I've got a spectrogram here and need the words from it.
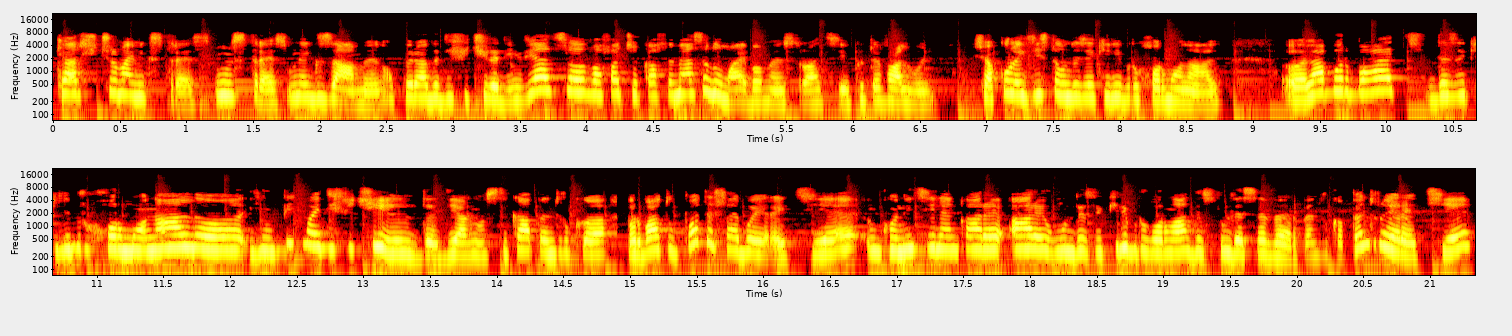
Chiar și cel mai mic stres, un stres, un examen, o perioadă dificilă din viață va face ca femeia să nu mai aibă menstruație câteva luni. Și acolo există un dezechilibru hormonal. Uh, la bărbați, dezechilibru hormonal uh, e un pic mai dificil de diagnosticat pentru că bărbatul poate să aibă erecție în condițiile în care are un dezechilibru hormonal destul de sever. Pentru că pentru erecție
